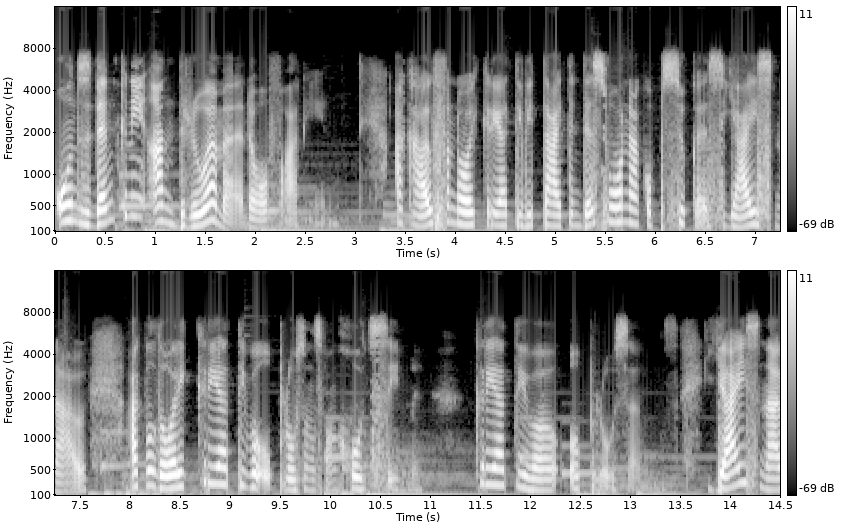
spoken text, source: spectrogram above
Ons dink nie aan drome daarvan nie. Ek hou van daai kreatiwiteit en dis waarna ek op soek is juis nou. Ek wil daardie kreatiewe oplossings van God sien. Kreatiewe oplossings juis nou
